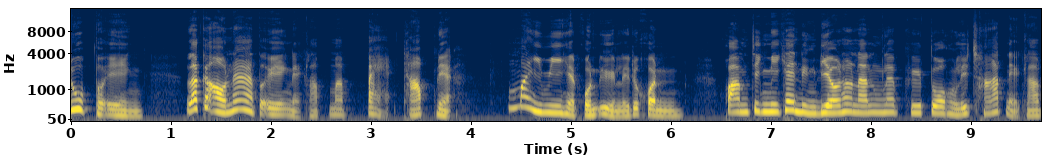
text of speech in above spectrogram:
รูปตัวเอง แล้วก็เอาหน้าตัวเองเนี่ยครับมาแปะทับเนี่ยไม่มีเหตุผลอื่นเลยทุกคน ความจริงมีแค่หนึ่งเดียวเท่านั้นครับคือตัวของริชาร์ดเนี่ยครับ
